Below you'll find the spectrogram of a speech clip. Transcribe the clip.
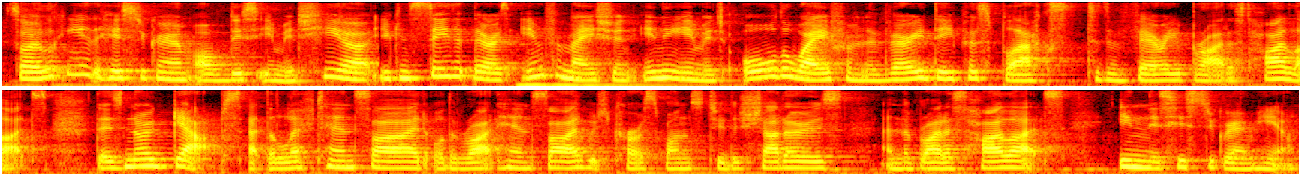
So looking at the histogram of this image here, you can see that there is information in the image all the way from the very deepest blacks to the very brightest highlights. There's no gaps at the left hand side or the right hand side, which corresponds to the shadows and the brightest highlights in this histogram here.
